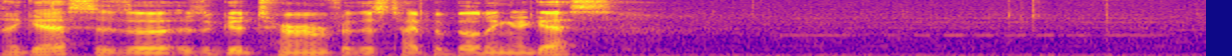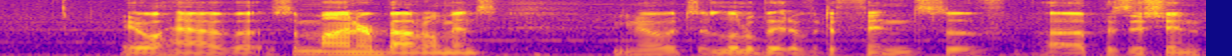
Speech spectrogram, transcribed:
I guess is a is a good term for this type of building. I guess. It will have uh, some minor battlements. You know, it's a little bit of a defensive uh, position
